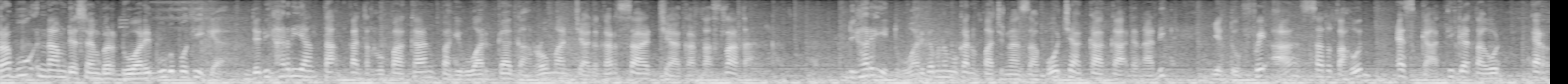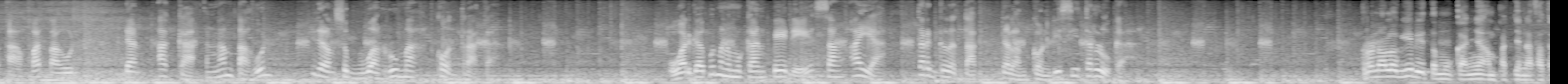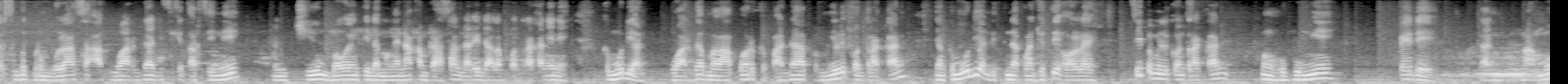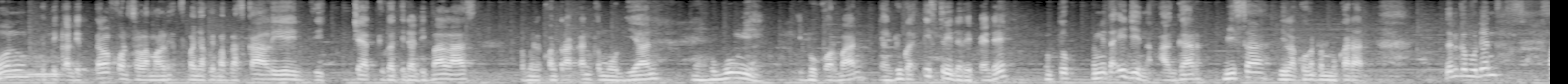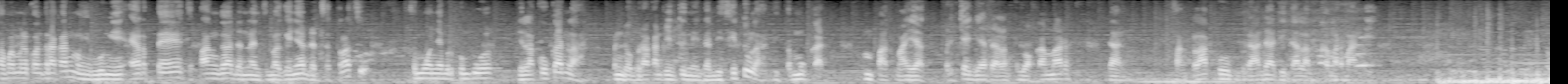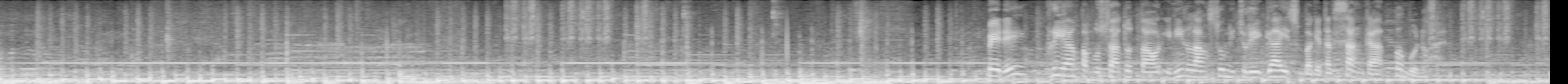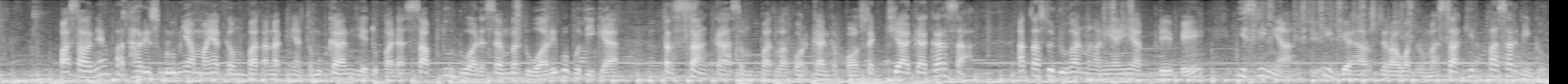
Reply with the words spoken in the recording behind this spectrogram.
Rabu 6 Desember 2023 menjadi hari yang tak akan terlupakan bagi warga Gang Roman Jagakarsa, Jakarta Selatan. Di hari itu, warga menemukan empat jenazah bocah kakak dan adik, yaitu VA 1 tahun, SK 3 tahun, RA 4 tahun, dan AK 6 tahun di dalam sebuah rumah kontrakan. Warga pun menemukan PD, sang ayah, tergeletak dalam kondisi terluka. Kronologi ditemukannya empat jenazah tersebut bermula saat warga di sekitar sini mencium bau yang tidak mengenakan berasal dari dalam kontrakan ini. Kemudian warga melapor kepada pemilik kontrakan yang kemudian ditindaklanjuti oleh si pemilik kontrakan menghubungi PD. Dan namun ketika ditelepon selama sebanyak 15 kali, di chat juga tidak dibalas, pemilik kontrakan kemudian menghubungi ibu korban yang juga istri dari PD untuk meminta izin agar bisa dilakukan pembongkaran. Dan kemudian sang pemilik kontrakan menghubungi RT, tetangga, dan lain sebagainya. Dan setelah semuanya berkumpul, dilakukanlah pendobrakan pintu ini. Dan di situlah ditemukan empat mayat berjejer dalam sebuah kamar dan sang pelaku berada di dalam kamar mandi. PD, pria 41 tahun ini langsung dicurigai sebagai tersangka pembunuhan. Pasalnya, empat hari sebelumnya mayat keempat anaknya ditemukan, yaitu pada Sabtu 2 Desember 2023, tersangka sempat laporkan ke Polsek Jagakarsa atas tuduhan menganiaya DP, istrinya, hingga harus dirawat di rumah sakit Pasar Minggu.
